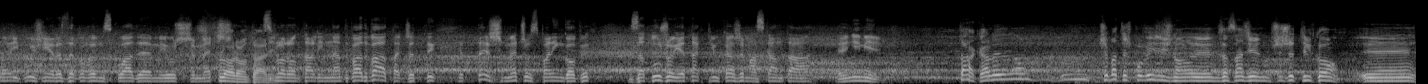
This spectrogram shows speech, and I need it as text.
no i później rezerwowym składem już mecz Florą Tallinn. z Florą Tallinn na 2-2, także tych też meczów sparingowych za dużo jednak piłkarze Maskanta e, nie mieli. Tak, ale no, trzeba też powiedzieć, no, w zasadzie przyszedł tylko yy,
